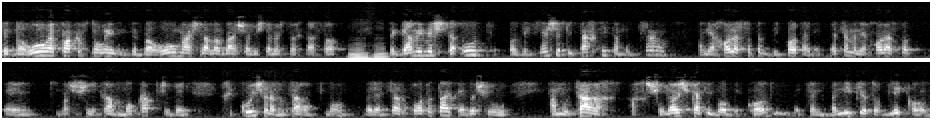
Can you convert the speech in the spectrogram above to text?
זה ברור איפה הכפתורים, זה ברור מה השלב הבא שהמשתמש צריך לעשות, mm-hmm. וגם אם יש טעות, עוד לפני שפיתחתי את המוצר, אני יכול לעשות את הבדיקות האלה. בעצם אני יכול לעשות אה, משהו שנקרא mockup, שזה חיקוי של המוצר עצמו, ולייצר prototype, איזשהו המוצר אך שלא השקעתי בו בקוד, בעצם בניתי אותו בלי קוד,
